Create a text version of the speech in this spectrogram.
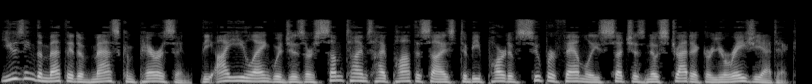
Using the method of mass comparison, the IE languages are sometimes hypothesized to be part of superfamilies such as Nostratic or Eurasiatic.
